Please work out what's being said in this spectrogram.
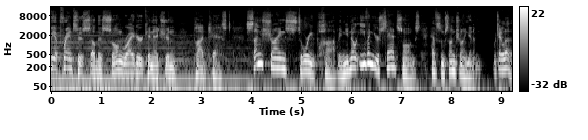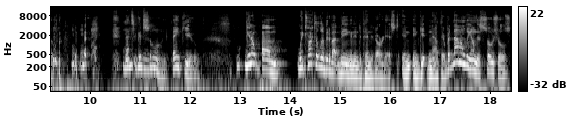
Olivia Frances on the Songwriter Connection podcast. Sunshine Story Pop. And you know, even your sad songs have some sunshine in them, which I love. That's a good song. Thank you. You know, um, we talked a little bit about being an independent artist and, and getting out there, but not only on the socials.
